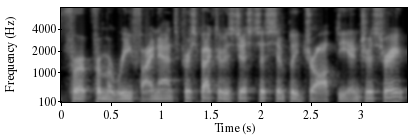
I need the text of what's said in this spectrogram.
for from a refinance perspective is just to simply drop the interest rate.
